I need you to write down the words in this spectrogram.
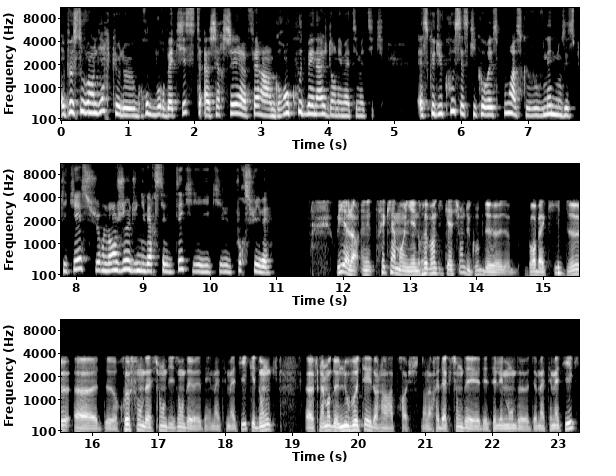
On peut souvent lire que le groupe bourbakiste a cherché à faire un grand coup de ménage dans les mathématiques. Est-ce que du coup, c'est ce qui correspond à ce que vous venez de nous expliquer sur l'enjeu d'universalité qu'il poursuivait? Oui, alors euh, très clairement, il y a une revendication du groupe de Bourbaki de, euh, de refondation, disons, des, mathématiques et donc euh, finalement de nouveautés dans leur approche, dans la rédaction des, éléments de, mathématiques,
